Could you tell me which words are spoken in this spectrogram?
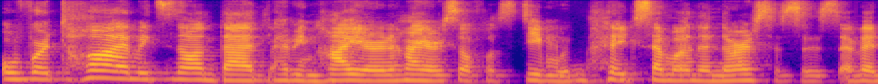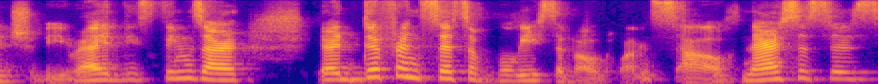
over time, it's not that having higher and higher self-esteem would make someone a narcissist eventually, right? These things are there are different sets of beliefs about oneself. Narcissists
